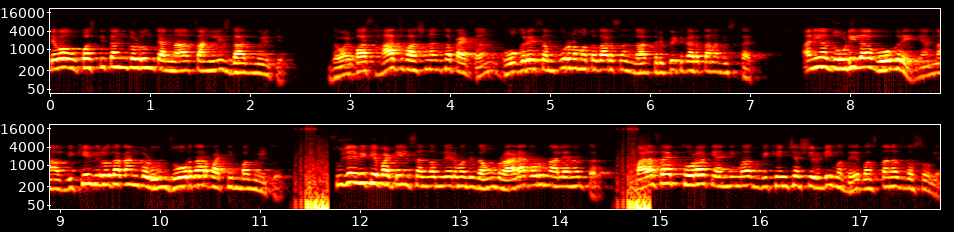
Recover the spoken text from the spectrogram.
तेव्हा उपस्थितांकडून त्यांना चांगलीच दाद मिळते. जवळपास हाच भाषणांचा पॅटर्न घोगरे संपूर्ण मतदारसंघात रिपीट करताना दिसत आहेत आणि या जोडीला घोगरे यांना विखे विरोधकांकडून जोरदार पाठिंबा मिळतोय. सुजय विखे पाटील संगमनेरमध्ये जाऊन राडा करून आल्यानंतर बाळासाहेब थोरात यांनी मग विखेंच्या शिर्डीमध्ये बसतानाच बसवले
